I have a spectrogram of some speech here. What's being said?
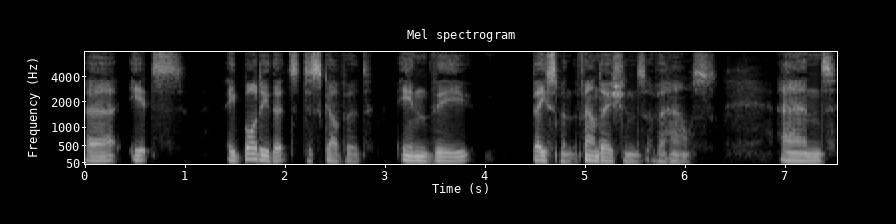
uh, it's a body that's discovered in the basement, the foundations of a house, and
